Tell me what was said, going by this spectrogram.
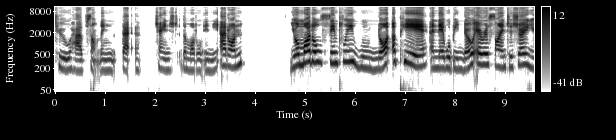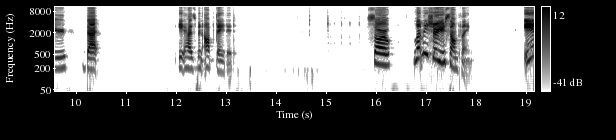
to have something that uh, changed the model in the add-on, your model simply will not appear and there will be no error sign to show you that it has been updated. So, let me show you something. In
